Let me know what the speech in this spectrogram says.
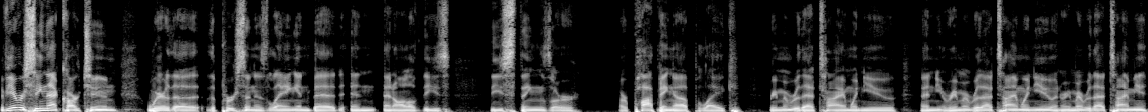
Have you ever seen that cartoon where the, the person is laying in bed and, and all of these these things are are popping up like remember that time when you and you remember that time when you and remember that time you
